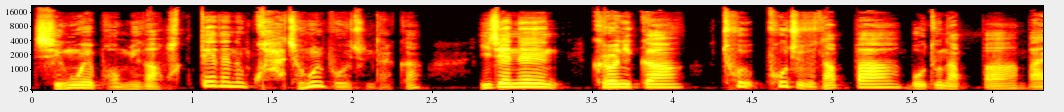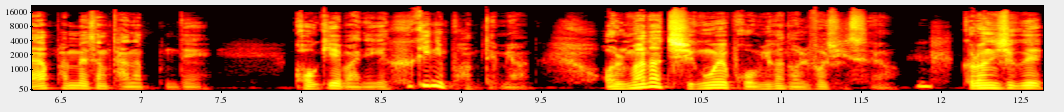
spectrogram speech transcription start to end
증오의 범위가 확대되는 과정을 보여준달까? 이제는 그러니까 초- 포주도 나빠, 모두 나빠, 마약 판매상 다 나쁜데 거기에 만약에 흑인이 포함되면 얼마나 증오의 범위가 넓어져 있어요. 음. 그런 식의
